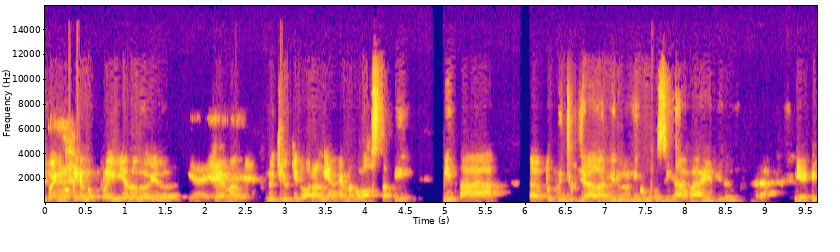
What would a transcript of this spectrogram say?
Gue ini kayak nge-pray gitu loh gitu. Iya, iya. Kayak emang nunjukin orang yang emang lost tapi minta uh, petunjuk jalan gitu loh. Ini gue mesti ngapain gitu. Nah, ya kayak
